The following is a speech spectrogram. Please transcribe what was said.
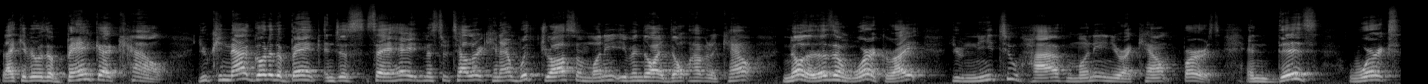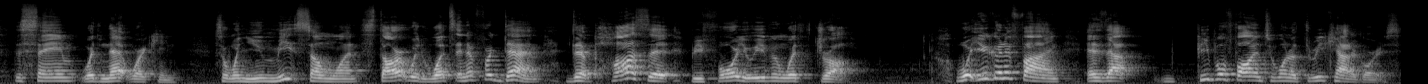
like if it was a bank account. You cannot go to the bank and just say, hey, Mr. Teller, can I withdraw some money even though I don't have an account? No, that doesn't work, right? You need to have money in your account first. And this works the same with networking. So when you meet someone, start with what's in it for them, deposit before you even withdraw. What you're gonna find is that people fall into one of three categories.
